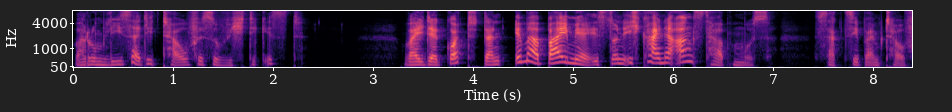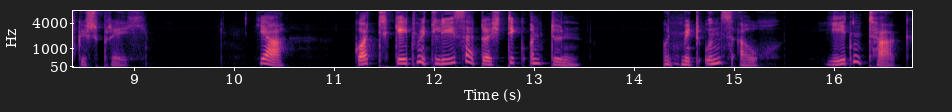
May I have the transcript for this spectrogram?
Warum Lisa die Taufe so wichtig ist? Weil der Gott dann immer bei mir ist und ich keine Angst haben muss, sagt sie beim Taufgespräch. Ja, Gott geht mit Lisa durch dick und dünn und mit uns auch, jeden Tag.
